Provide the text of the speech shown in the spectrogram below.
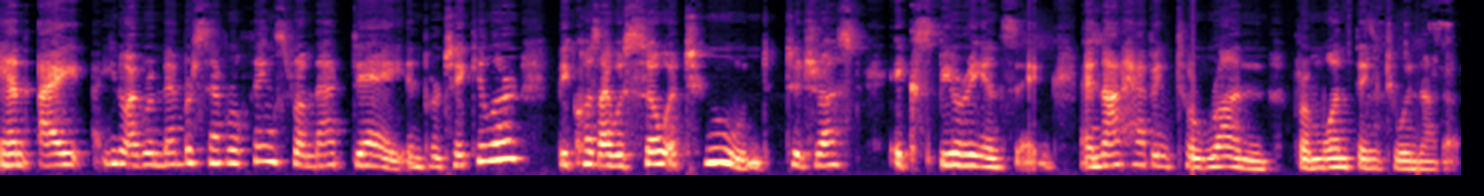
and I, you know, I remember several things from that day in particular because I was so attuned to just experiencing and not having to run from one thing to another.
